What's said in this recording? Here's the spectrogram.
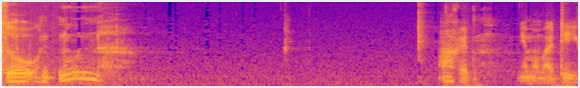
So, und nun... Ach eben, nehmen wir mal die.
